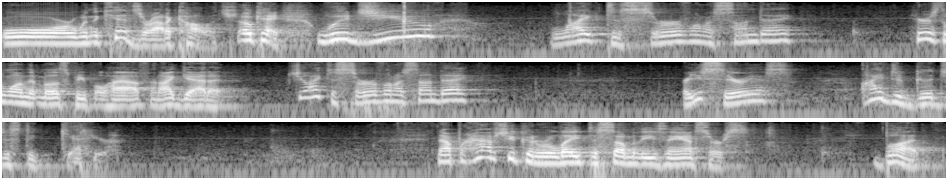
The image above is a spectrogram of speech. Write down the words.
Or when the kids are out of college. Okay, would you like to serve on a Sunday? Here's the one that most people have, and I get it. Would you like to serve on a Sunday? Are you serious? I do good just to get here. Now, perhaps you can relate to some of these answers, but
